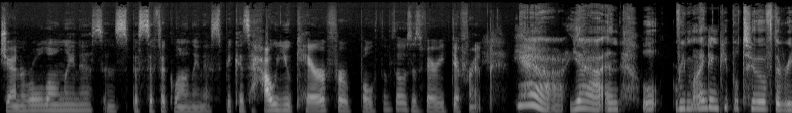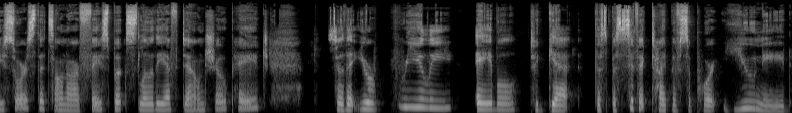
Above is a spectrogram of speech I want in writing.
general loneliness and specific loneliness because how you care for both of those is very different. Yeah, yeah. And l- reminding people too of the resource that's on our Facebook Slow the F Down show page so that you're really able to get the specific type of support you need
